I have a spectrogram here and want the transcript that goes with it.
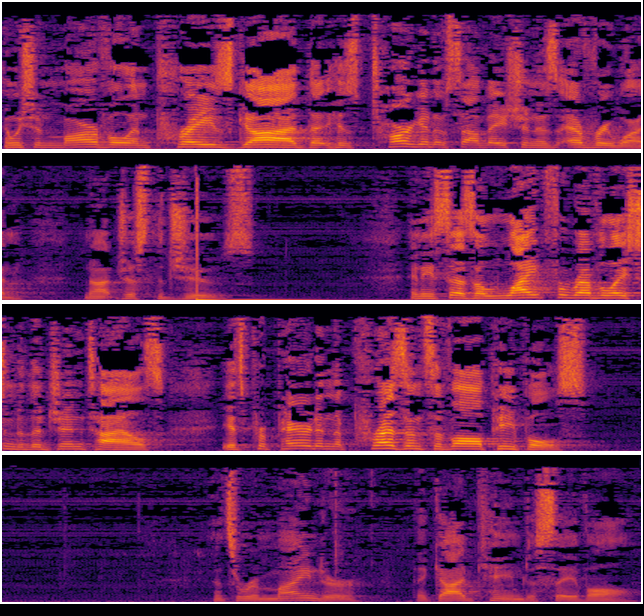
And we should marvel and praise God that his target of salvation is everyone, not just the Jews. And he says, a light for revelation to the Gentiles. It's prepared in the presence of all peoples. It's a reminder that God came to save all.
